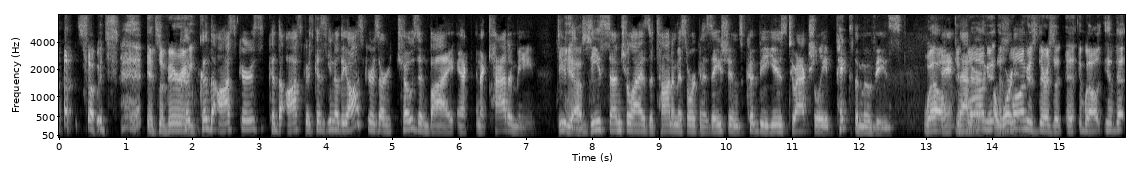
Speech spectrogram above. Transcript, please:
so it's it's a very could, could the Oscars could the Oscars because you know the Oscars are chosen by an academy. Do you yes. think decentralized autonomous organizations could be used to actually pick the movies? Well, as long, as, as long as there's a well, you know, that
